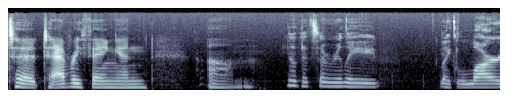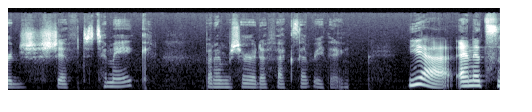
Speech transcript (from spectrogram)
to to everything and No, that's a really like large shift to make. but I'm sure it affects everything. Yeah, and it's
